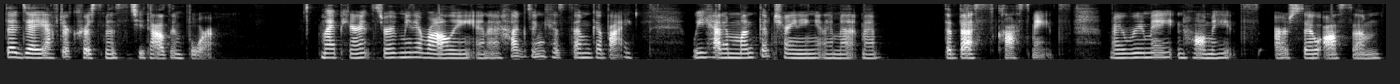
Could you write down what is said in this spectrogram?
the day after Christmas 2004. My parents drove me to Raleigh, and I hugged and kissed them goodbye. We had a month of training, and I met my the best classmates. My roommate and hallmates are so awesome,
